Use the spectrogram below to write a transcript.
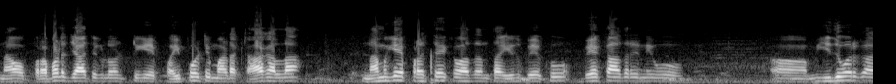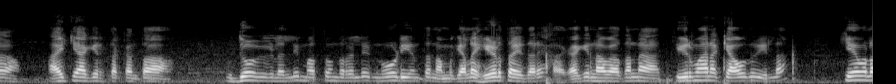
ನಾವು ಪ್ರಬಲ ಜಾತಿಗಳೊಟ್ಟಿಗೆ ಪೈಪೋಟಿ ಮಾಡೋಕ್ಕಾಗಲ್ಲ. ನಮಗೆ ಪ್ರತ್ಯೇಕವಾದಂಥ ಇದು ಬೇಕು. ಬೇಕಾದರೆ ನೀವು ಆ, ಇದುವರೆಗೂ ಆಯ್ಕೆ ಆಗಿರ್ತಕ್ಕಂಥ ಉದ್ಯೋಗಗಳಲ್ಲಿ ಮತ್ತೊಂದರಲ್ಲಿ ನೋಡಿ ಅಂತ ನಮಗೆಲ್ಲ ಹೇಳ್ತಾ ಇದ್ದಾರೆ. ಹಾಗಾಗಿ ನಾವು ಅದನ್ನು ತೀರ್ಮಾನಕ್ಕೆ ಯಾವುದೂ ಇಲ್ಲ. ಕೇವಲ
